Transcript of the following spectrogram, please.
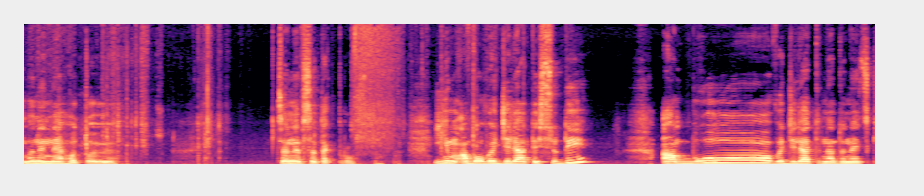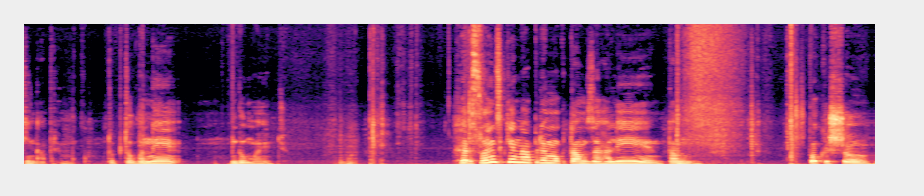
вони не готові. Це не все так просто. Їм або виділяти сюди, або виділяти на Донецький напрямок. Тобто вони думають. Херсонський напрямок там взагалі там поки що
